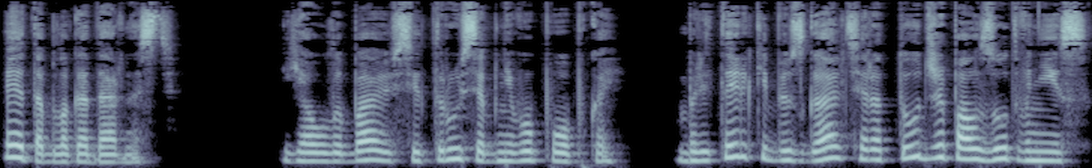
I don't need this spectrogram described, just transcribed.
Это благодарность. Я улыбаюсь и трусь об него попкой. Бретельки бюстгальтера тут же ползут вниз,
